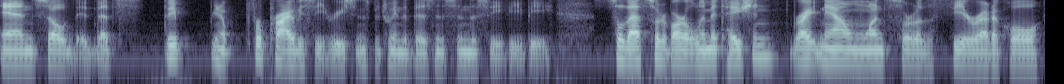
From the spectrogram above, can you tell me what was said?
And so that's the you know for privacy reasons between the business and the CVB. So that's sort of our limitation right now. And one sort of the theoretical,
